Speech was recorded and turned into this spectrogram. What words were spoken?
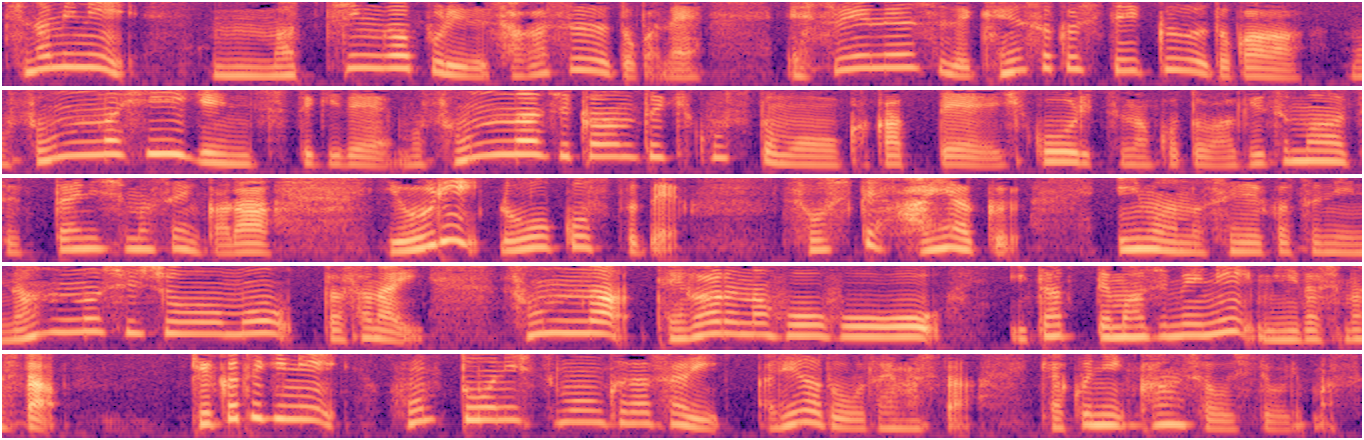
ちなみに、うん、マッチングアプリで探すとかね、SNS で検索していくとか、もうそんな非現実的で、もうそんな時間的コストもかかって非効率なことは上げ妻は絶対にしませんから、よりローコストで、そして早く、今の生活に何の支障も出さない、そんな手軽な方法を至って真面目に見出しました。結果的に本当に質問くださりありがとうございました。逆に感謝をしております。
